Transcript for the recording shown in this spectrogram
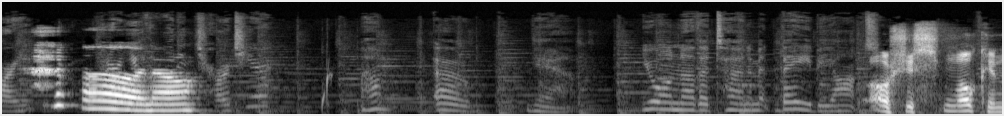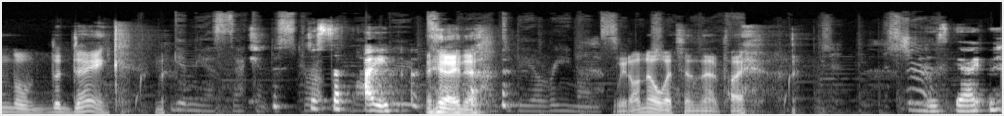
Trophies. I'm sorry. Oh no. charge here? um, oh, yeah. You're another tournament baby, aren't you? Oh, she's smoking the the dank. Give me a second to Just a pipe. Yeah, I know. into the arena and We don't know what's in that pipe. This guy.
